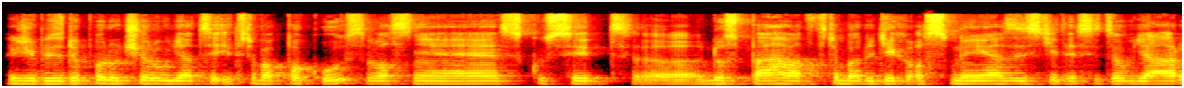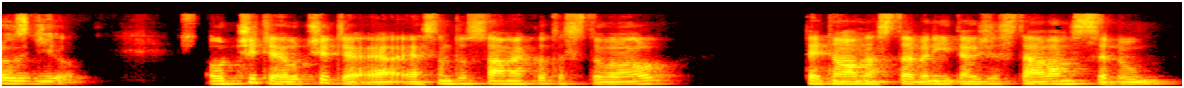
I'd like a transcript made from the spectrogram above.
Takže bys doporučil udělat si i třeba pokus, vlastně zkusit uh, dospávat třeba do těch osmi a zjistit, jestli to udělá rozdíl? Určitě, určitě. Já, já jsem to sám jako testoval. Teď to mám nastavený tak, že stávám sedm.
